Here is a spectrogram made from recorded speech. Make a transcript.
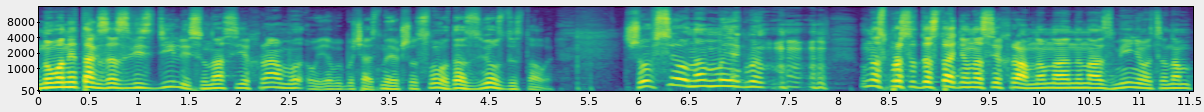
Ну вони так зазвізділись, у нас є храм, ой, я вибачаюсь, ну якщо слово, да, зв'язки стали. Що все, нам ми якби. У нас просто достатньо, у нас є храм, нам не треба змінюватися, нам,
